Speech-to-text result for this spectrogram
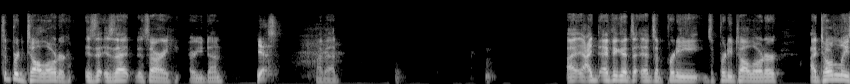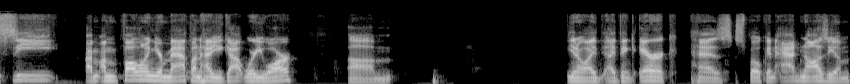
It's a pretty tall order. Is that is that sorry, are you done? Yes. My bad. I, I, I think that's, a, it's a pretty it's a pretty tall order. I totally see. I'm I'm following your math on how you got where you are. Um, you know, I I think Eric has spoken ad nauseum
